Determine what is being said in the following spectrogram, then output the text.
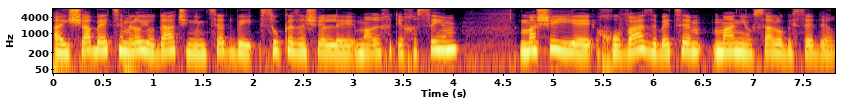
שהאישה בעצם לא יודעת שהיא נמצאת בסוג כזה של אה, מערכת יחסים, מה שהיא חובה זה בעצם מה אני עושה לא בסדר.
